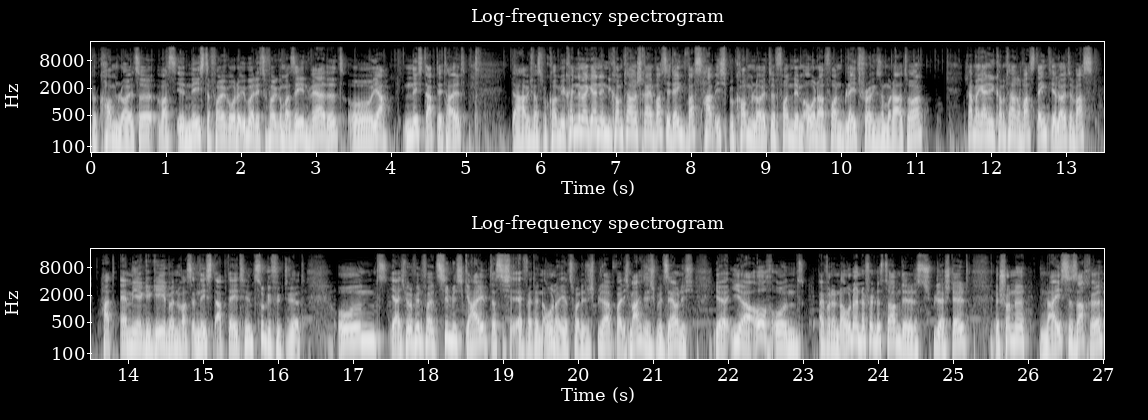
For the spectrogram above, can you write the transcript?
bekommen, Leute, was ihr nächste Folge oder übernächste Folge mal sehen werdet. Oh ja, nicht Update halt. Da habe ich was bekommen. Ihr könnt immer gerne in die Kommentare schreiben, was ihr denkt. Was habe ich bekommen, Leute, von dem Owner von Blade Throwing Simulator. Schreibt mal gerne in die Kommentare, was denkt ihr, Leute, was hat er mir gegeben, was im nächsten Update hinzugefügt wird. Und ja, ich bin auf jeden Fall ziemlich gehypt, dass ich einfach den Owner jetzt von diesem Spiel habe, weil ich mag dieses Spiel sehr und ich, ihr, ihr auch. Und einfach einen Owner in der Friendlist zu haben, der das Spiel erstellt, ist schon eine nice Sache.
